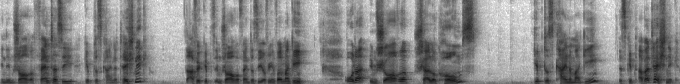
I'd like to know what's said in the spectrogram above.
in dem Genre Fantasy gibt es keine Technik, dafür gibt es im Genre Fantasy auf jeden Fall Magie. Oder im Genre Sherlock Holmes gibt es keine Magie, es gibt aber Technik.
